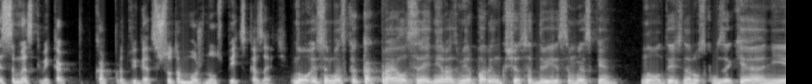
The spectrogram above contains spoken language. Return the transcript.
смс-ками как, как продвигаться, что там можно успеть сказать? Ну, смс, как правило, средний размер по рынку сейчас это две смс. Ну, вот есть на русском языке, они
